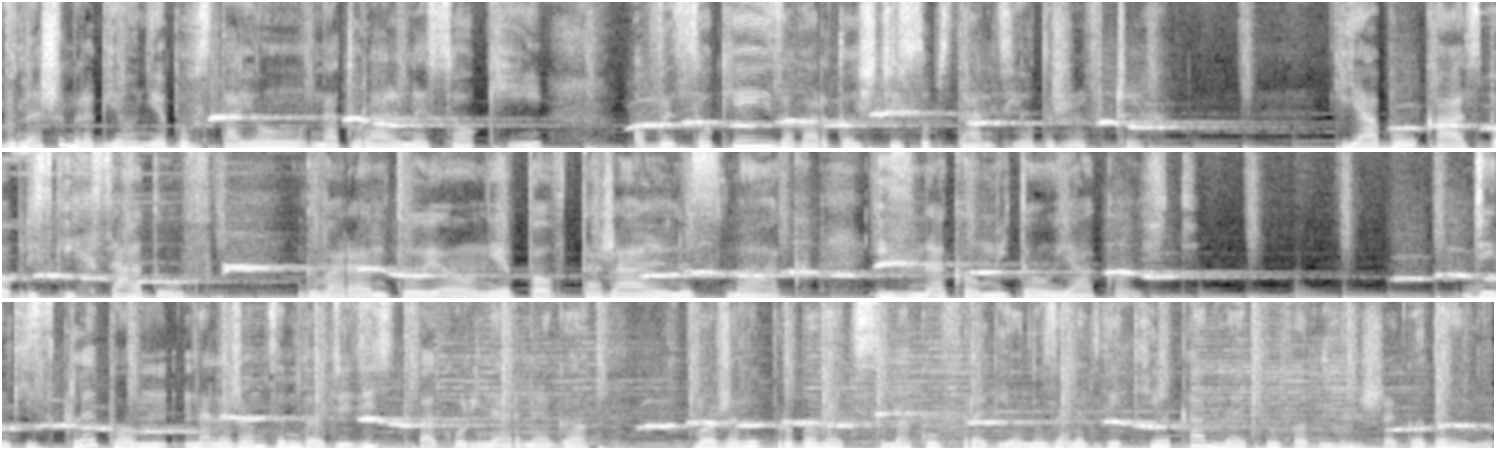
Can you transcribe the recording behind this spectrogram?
W naszym regionie powstają naturalne soki o wysokiej zawartości substancji odżywczych. Jabłka z pobliskich sadów gwarantują niepowtarzalny smak i znakomitą jakość. Dzięki sklepom należącym do dziedzictwa kulinarnego możemy próbować smaków regionu zaledwie kilka metrów od naszego domu.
